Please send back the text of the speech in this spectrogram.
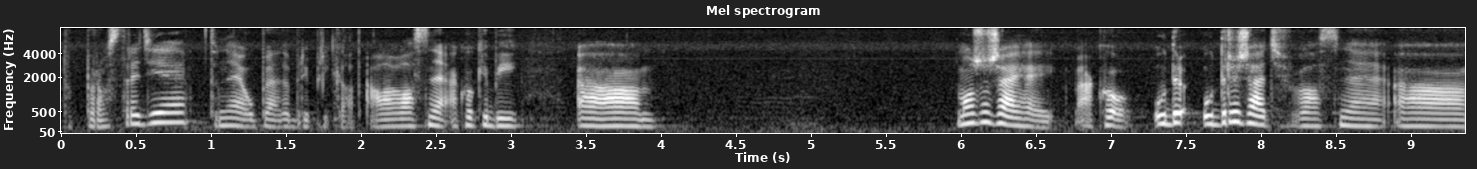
to prostredie, to nie je úplne dobrý príklad, ale vlastne ako keby uh, možno, že aj hej, ako udr- udržať vlastne, uh,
